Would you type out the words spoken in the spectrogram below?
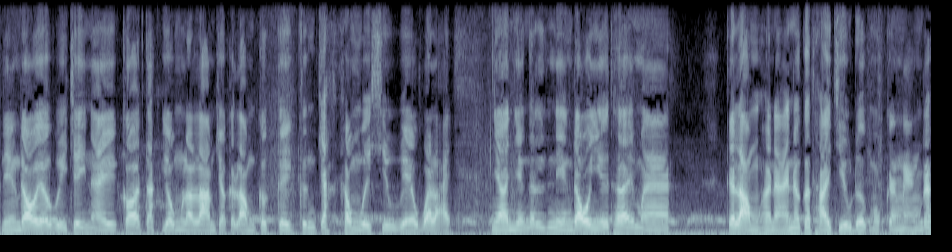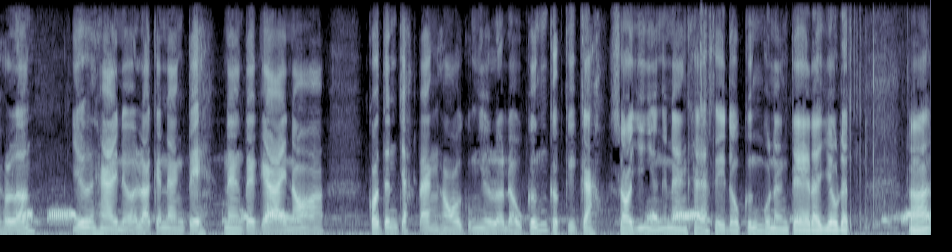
Niền đôi ở vị trí này có tác dụng là làm cho cái lồng cực kỳ cứng chắc, không bị siêu vẹo qua lại. Nhờ những cái niền đôi như thế mà cái lồng hồi nãy nó có thể chịu được một cân nặng rất là lớn. Với hai nữa là cái nang te. Nang te gai nó có tính chất đàn hồi cũng như là độ cứng cực kỳ cao. So với những cái nang khác thì độ cứng của nang tre là vô địch. Đó,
